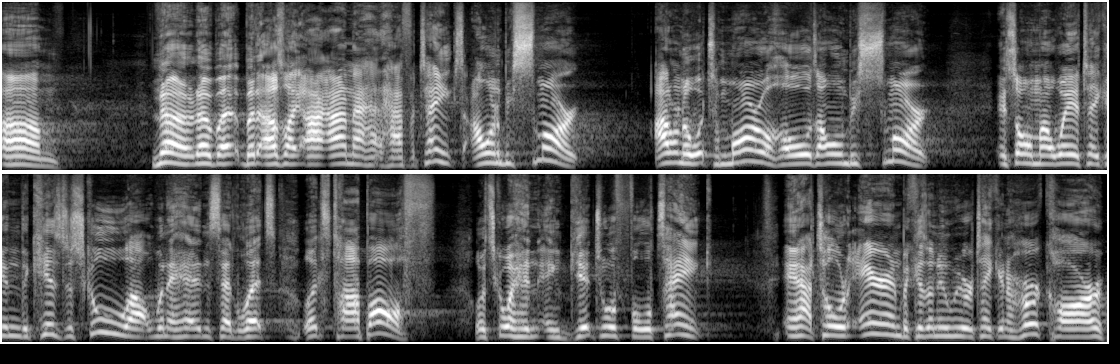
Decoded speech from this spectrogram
Um, no, no, but but I was like, I, I'm at half a tank. So I want to be smart. I don't know what tomorrow holds. I want to be smart. And so on my way of taking the kids to school, I went ahead and said, let's let's top off. Let's go ahead and get to a full tank. And I told Aaron because I knew we were taking her car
